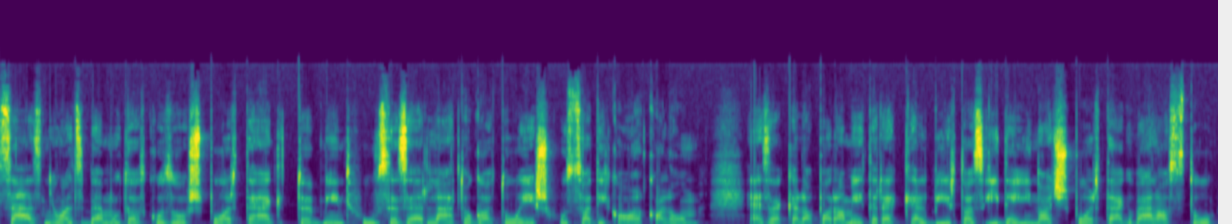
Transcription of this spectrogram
108 bemutatkozó sportág, több mint 20 ezer látogató és 20. alkalom. Ezekkel a paraméterekkel bírt az idei nagy sportág választó,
